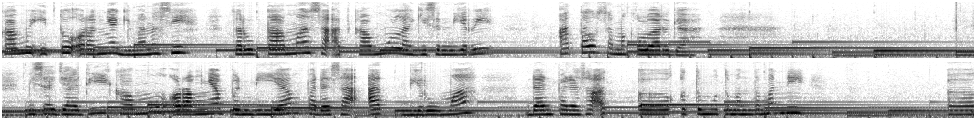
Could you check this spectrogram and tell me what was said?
Kamu itu orangnya gimana sih? Terutama saat kamu lagi sendiri atau sama keluarga. Bisa jadi kamu orangnya pendiam pada saat di rumah dan pada saat uh, ketemu teman-teman nih uh,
